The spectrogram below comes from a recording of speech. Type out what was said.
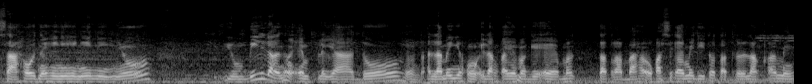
sahod na hinihingi ninyo, yung bilang ng empleyado, yun, alamin nyo kung ilang kayo mag eh, magtatrabaho kasi kami dito tatlo lang kami.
